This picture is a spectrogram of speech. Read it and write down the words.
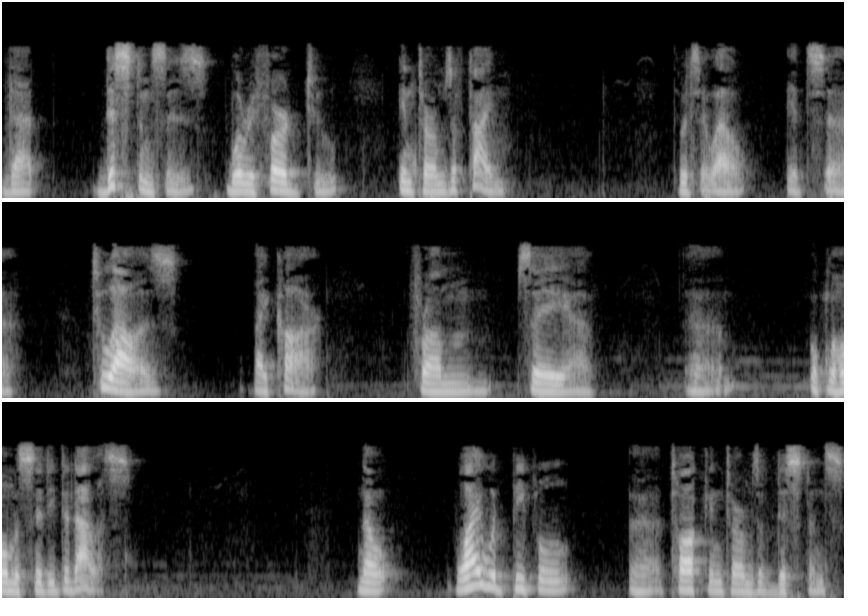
that distances were referred to in terms of time. They would say, well, it's uh, two hours by car from, say, uh, uh, Oklahoma City to Dallas. Now, why would people uh, talk in terms of distance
